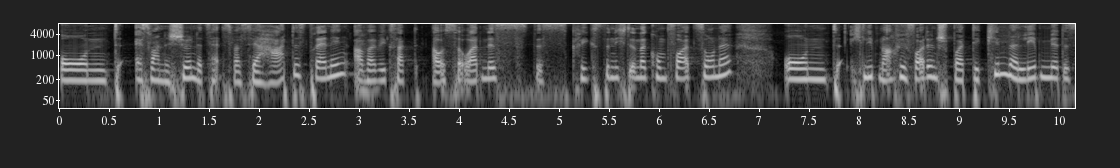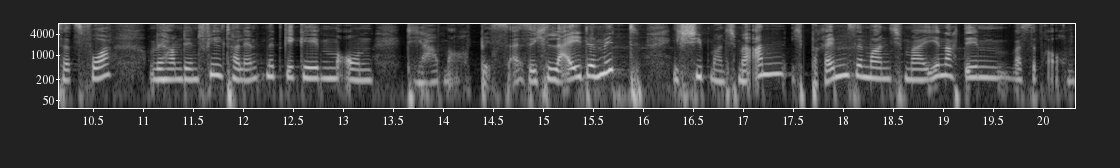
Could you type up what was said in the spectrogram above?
Und es war eine schöne Zeit. Es war sehr hartes Training, aber wie gesagt, außerordentlich, das kriegst du nicht in der Komfortzone. Und ich liebe nach wie vor den Sport. Die Kinder leben mir das jetzt vor und wir haben denen viel Talent mitgegeben und die haben auch Biss. Also ich leide mit, ich schieb manchmal an, ich bremse manchmal, je nachdem, was sie brauchen.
